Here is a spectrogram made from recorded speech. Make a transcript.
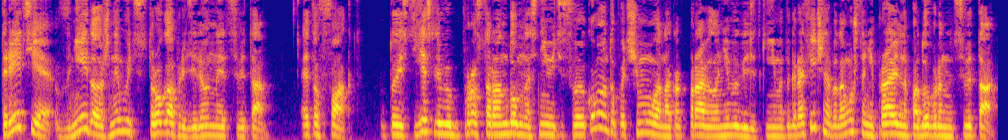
третье, в ней должны быть строго определенные цвета. Это факт. То есть, если вы просто рандомно снимете свою комнату, почему она, как правило, не выглядит кинематографично? Потому что неправильно подобраны цвета.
